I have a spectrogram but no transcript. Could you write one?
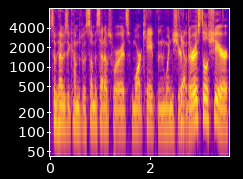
Sometimes it comes with some setups where it's more cape than wind shear, Yep. but there is still shear,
